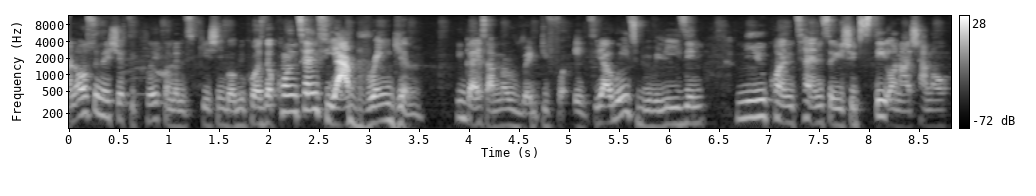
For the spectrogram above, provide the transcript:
and also make sure to click on the notification bell because the content we are bringing you guys are not ready for it we are going to be releasing new content so you should stay on our channel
